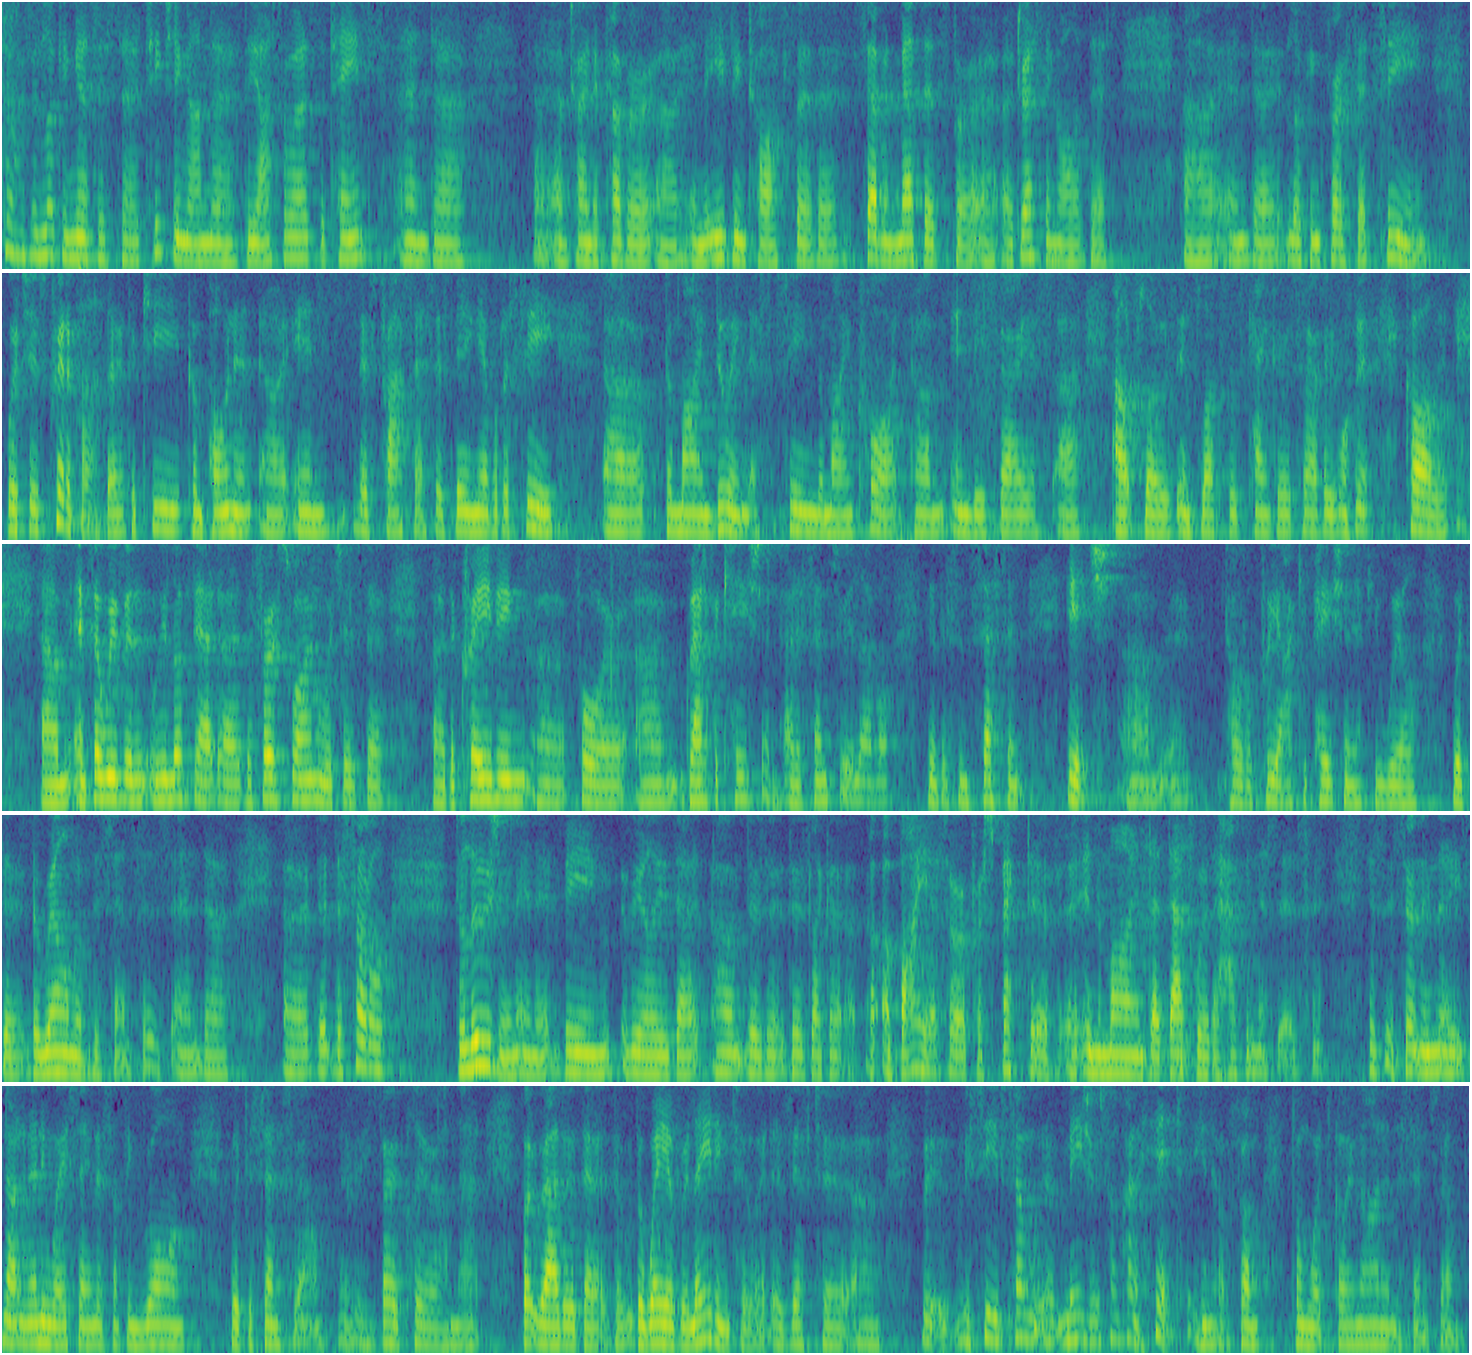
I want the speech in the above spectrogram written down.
So we've been looking at this uh, teaching on the, the asavas, the taints, and uh, I'm trying to cover uh, in the evening talks the, the seven methods for uh, addressing all of this, uh, and uh, looking first at seeing, which is critical. The, the key component in this process is being able to see the mind doing this, seeing the mind caught um, in these various outflows, influxes, cankers, however you want to call it. Um, and so we've been, we looked at uh, the first one, which is the, uh, the craving uh, for um, gratification at a sensory level, you know, this incessant itch, um, total preoccupation, if you will, with the, the realm of the senses. And uh, uh, the, the subtle delusion in it being really that um, there's a there's like a, a, bias or a perspective uh, in the mind that that's where the happiness is. It's, certainly he's not in any way saying there's something wrong with the sense realm. He's very clear on that, but rather the the, the way of relating to it as if to um, re- receive some uh, major some kind of hit, you know, from from what's going on in the sense realm.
